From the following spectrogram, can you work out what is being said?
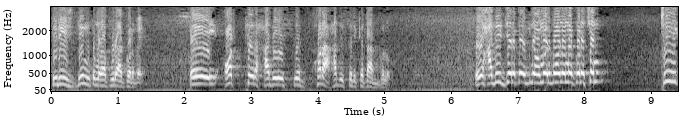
ত্রিশ দিন তোমরা পুরা করবে। এই অর্থের হাদিস, ভরা হাদিসের কিতাবগুলো। এই হাদিস যেরকম ইবনে ওমর বর্ণনা করেছেন, ঠিক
